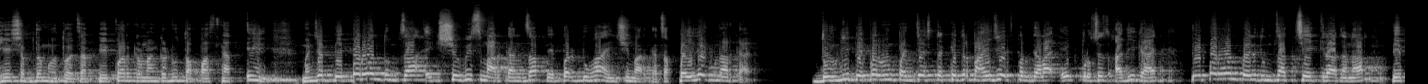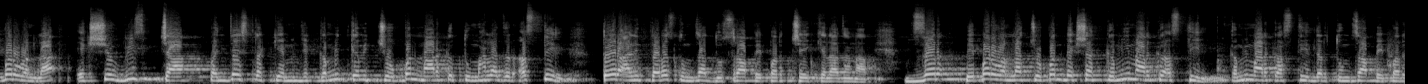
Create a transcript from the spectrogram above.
हे शब्द महत्त्वाचा. पेपर क्रमांक टू तपासण्यात येईल. म्हणजे पेपर वन तुमचा एकशे वीस मार्कांचा पेपर टू हा ऐंशी मार्काचा पहिले होणार काय दोन्ही पेपर वन पंचाळीस टक्के तर पाहिजेच पण त्याला एक प्रोसेस अधिक आहे. पेपर वन पहिले तुमचा चेक केला जाणार. पेपर वनला एकशे वीसच्या पंचेचाळीस पंचाळीस टक्के म्हणजे कमीत कमी चोपन्न मार्क तुम्हाला जर असतील तर आणि तरच तुमचा दुसरा पेपर चेक केला जाणार. जर पेपर वनला चोपन्नपेक्षा कमी मार्क असतील कमी मार्क असतील तर तुमचा पेपर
